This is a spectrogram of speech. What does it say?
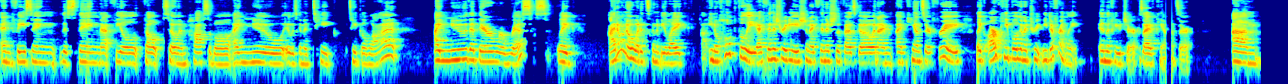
and facing this thing that feel felt so impossible, I knew it was going to take take a lot I knew that there were risks. Like, I don't know what it's going to be like. You know, hopefully I finish radiation, I finish the Phesgo, and I'm I'm cancer free. Like, are people going to treat me differently in the future because I have cancer? Um,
